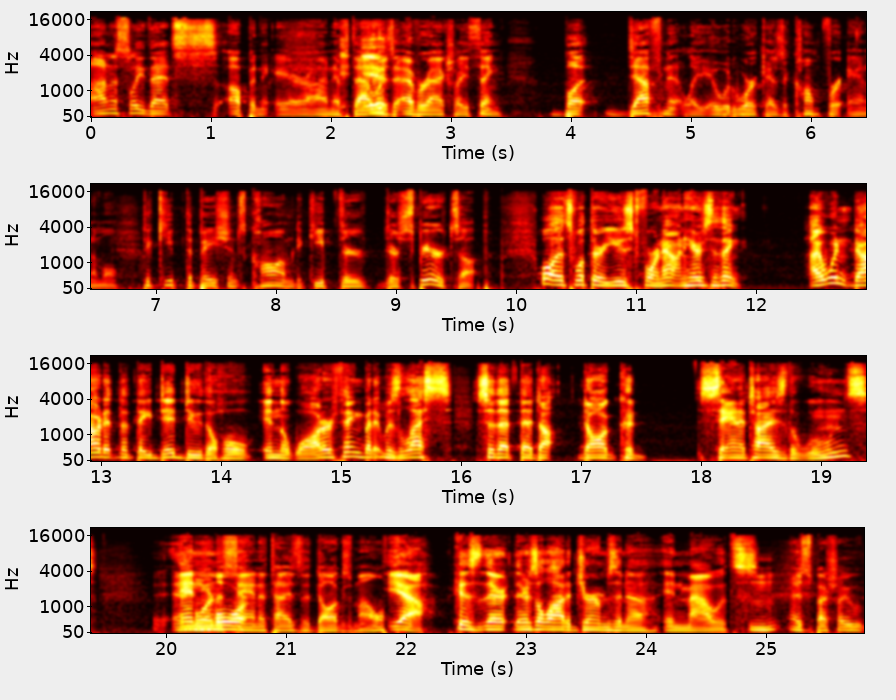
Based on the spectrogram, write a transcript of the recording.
Honestly, that's up in the air on if that It- was ever actually a thing. But definitely, it would work as a comfort animal to keep the patients calm, to keep their, their spirits up. Well, it's what they're used for now. And here's the thing. I wouldn't doubt it that they did do the whole in the water thing, but it was less so that the do- dog could sanitize the wounds. And, And more, more- to sanitize the dog's mouth. Yeah, because there there's a lot of germs in a in mouths. Mhm, especially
